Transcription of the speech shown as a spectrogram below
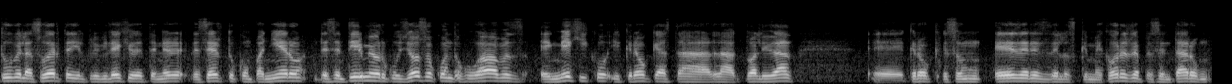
tuve la suerte y el privilegio de tener, de ser tu compañero, de sentirme orgulloso cuando jugábamos en México y creo que hasta la actualidad eh, creo que son eres de los que mejores representaron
